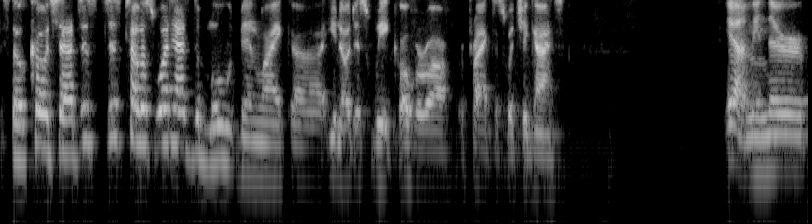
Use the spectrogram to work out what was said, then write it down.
so, Coach, uh, just just tell us what has the mood been like, uh, you know, this week overall for practice with you guys? Yeah, I mean, they're,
